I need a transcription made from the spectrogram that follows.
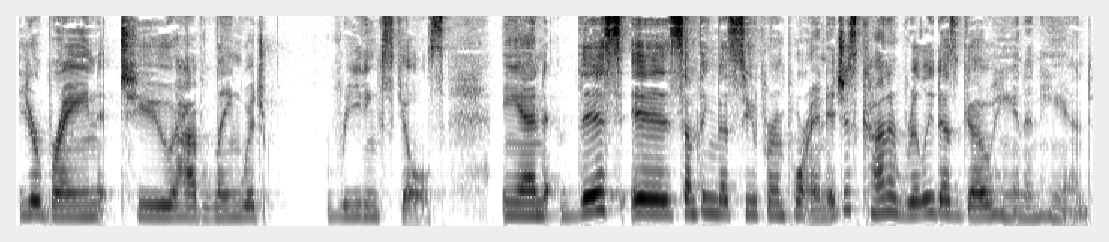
your brain to have language reading skills. And this is something that's super important. It just kind of really does go hand in hand.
